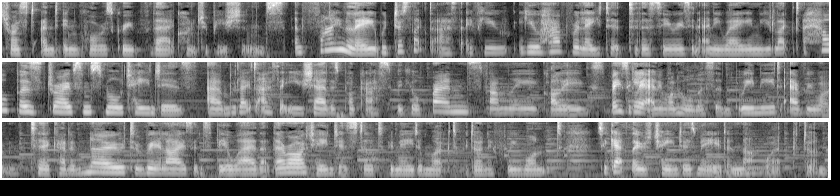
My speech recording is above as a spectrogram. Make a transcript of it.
Trust and Inchorus Group for their contributions. And finally, we'd just like to ask that if you you have related to this series in any way and you'd like to help us drive some small changes, um, we'd like to ask that you share this podcast with your friends, family, colleagues, basically anyone who will listen. We need everyone to kind of know, to realise, and to be aware that there are changes still to be made and work to be done if we want to get those changes made and that work done.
